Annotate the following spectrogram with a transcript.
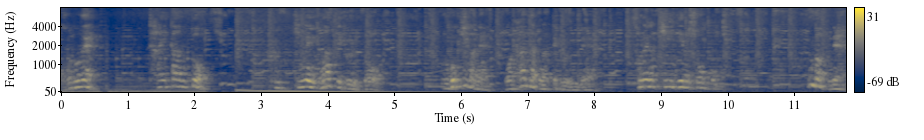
このね体幹と腹筋が弱ってくると動きがね分かんなくなってくるんでそれが効いている証拠。うまくね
